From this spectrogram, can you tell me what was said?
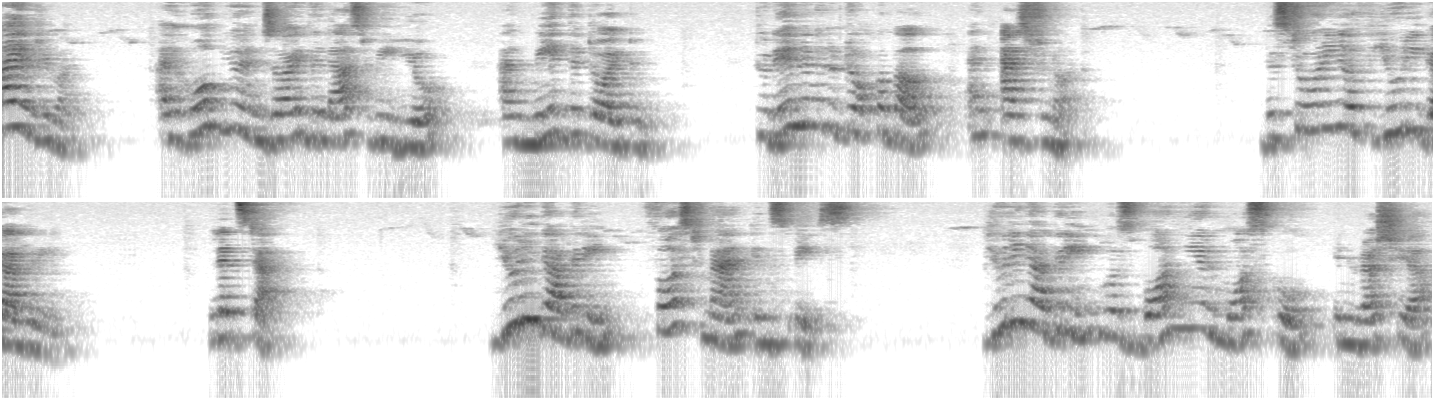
Hi everyone. I hope you enjoyed the last video and made the toy too. Today we're going to talk about an astronaut. The story of Yuri Gagarin. Let's start. Yuri Gagarin, first man in space. Yuri Gagarin was born near Moscow in Russia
